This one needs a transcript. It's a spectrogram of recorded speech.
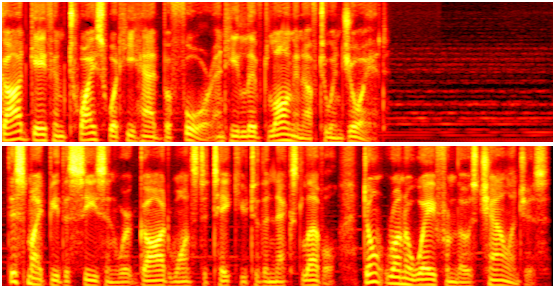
God gave him twice what he had before and he lived long enough to enjoy it. This might be the season where God wants to take you to the next level. Don't run away from those challenges.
